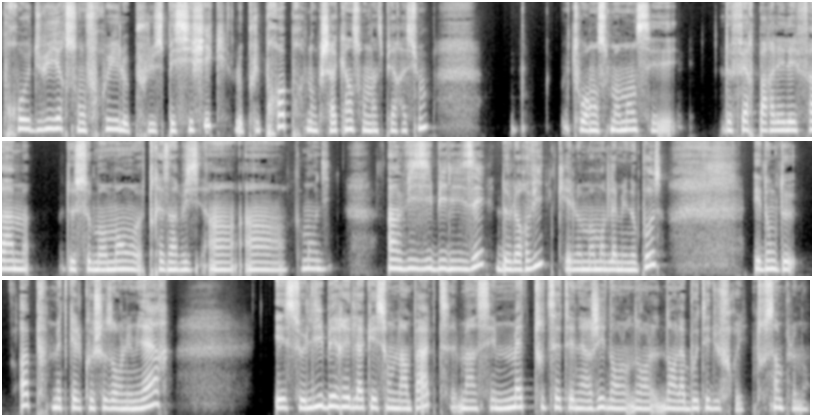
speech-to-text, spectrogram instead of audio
produire son fruit le plus spécifique, le plus propre, donc chacun son inspiration. Toi, en ce moment, c'est de faire parler les femmes de ce moment très invis un, un- comment on dit? Invisibilisé de leur vie, qui est le moment de la ménopause, et donc de hop mettre quelque chose en lumière et se libérer de la question de l'impact, ben c'est mettre toute cette énergie dans, dans, dans la beauté du fruit, tout simplement.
